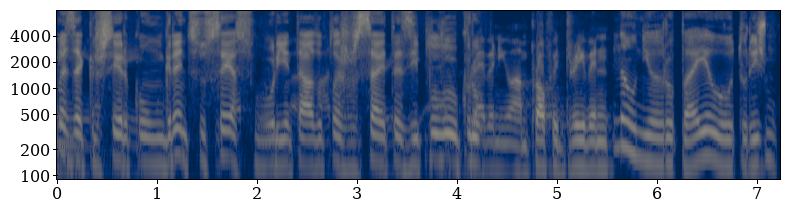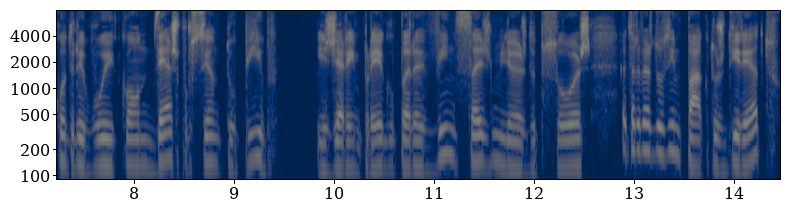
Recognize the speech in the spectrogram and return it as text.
mas a crescer com um grande sucesso orientado pelas receitas e pelo lucro. Na União Europeia, o turismo contribui com 10% do PIB e gera emprego para 26 milhões de pessoas através dos impactos direto,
